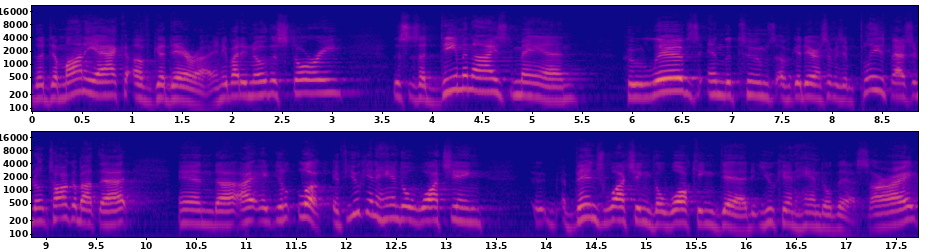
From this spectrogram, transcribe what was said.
the demoniac of Gadara. Anybody know the story? This is a demonized man who lives in the tombs of Gadara. And somebody said, please, Pastor, don't talk about that. And uh, I, look, if you can handle watching, binge watching The Walking Dead, you can handle this, all right?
